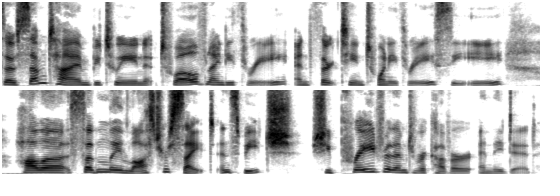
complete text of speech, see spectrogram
So, sometime between 1293 and 1323 CE, Hala suddenly lost her sight and speech. She prayed for them to recover, and they did.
